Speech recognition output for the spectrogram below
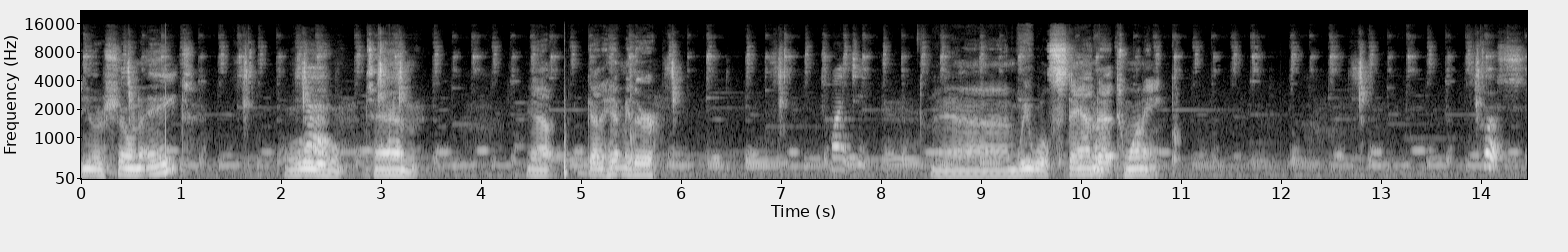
Dealer showing 8. Ooh, 10. Yeah, gotta hit me there. 20. And we will stand at 20. Push.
